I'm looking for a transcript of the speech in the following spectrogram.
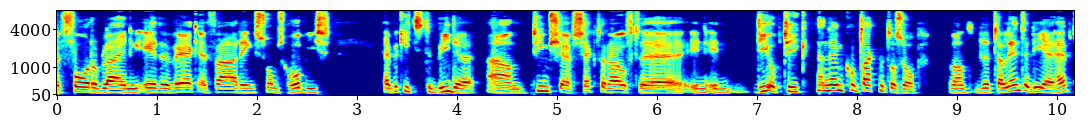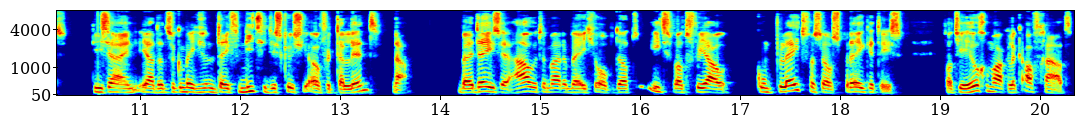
vooropleiding, eerdere werkervaring, soms hobby's heb ik iets te bieden aan teamchef, sectorhoofd uh, in, in die optiek, dan neem contact met ons op. Want de talenten die jij hebt, die zijn, ja, dat is ook een beetje een definitiediscussie over talent. Nou, bij deze hou het er maar een beetje op dat iets wat voor jou compleet vanzelfsprekend is, wat je heel gemakkelijk afgaat,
